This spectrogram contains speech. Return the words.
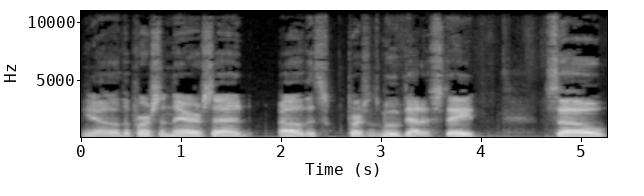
You know, the person there said, oh, this person's moved out of state. So,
